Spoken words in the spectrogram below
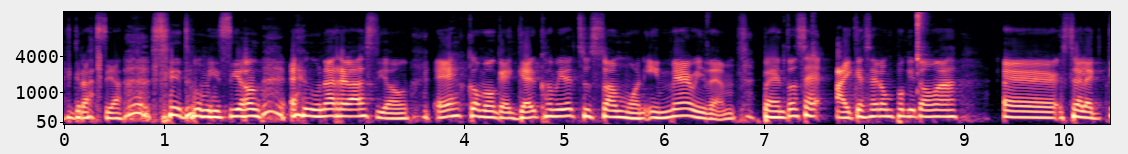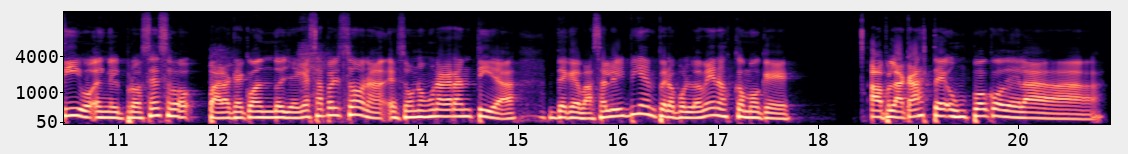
gracia. Si tu misión en una relación es como que get committed to someone y marry them, pues entonces hay que ser un poquito más eh, selectivo en el proceso para que cuando llegue esa persona, eso no es una garantía de que va a salir bien, pero por lo menos como que aplacaste un poco de la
